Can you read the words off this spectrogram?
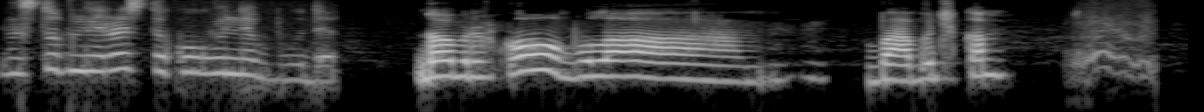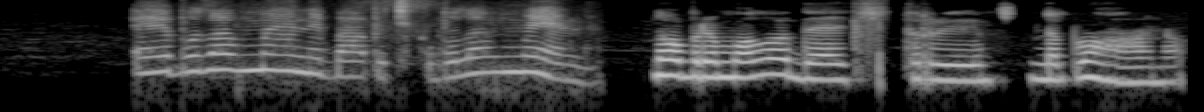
наступний раз такого не буде. Добре, в кого була бабочка? Е, була в мене бабочка, була в мене. Добре, молодець, три. Непогано.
